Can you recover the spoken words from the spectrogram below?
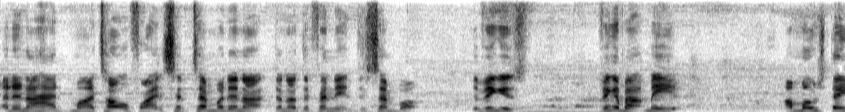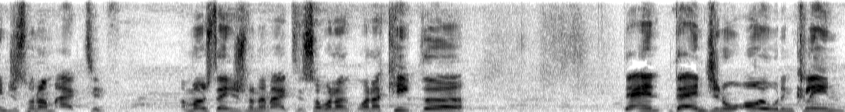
and then I had my title fight in September. Then I then I defended in December. The thing is, the thing about me, I'm most dangerous when I'm active. I'm most dangerous when I'm active. So when I when I keep the the, en- the engine all oiled and clean,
